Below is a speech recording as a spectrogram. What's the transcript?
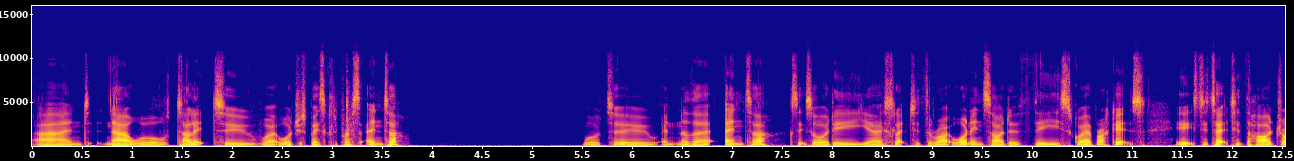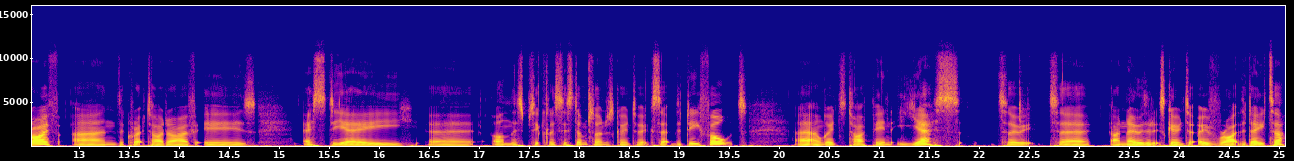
and now we'll tell it to uh, we'll just basically press enter we'll do another enter because it's already uh, selected the right one inside of the square brackets. It's detected the hard drive and the correct hard drive is SDA uh, on this particular system so I'm just going to accept the default. Uh, I'm going to type in yes so it uh, I know that it's going to overwrite the data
